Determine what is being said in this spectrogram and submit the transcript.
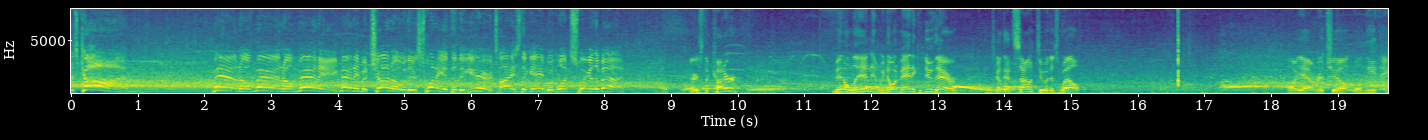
is gone. Man, oh man, oh Manny. Manny Machado with his 20th of the year ties the game with one swing of the bat. There's the cutter. Middle in, and we know what Manny can do there. It's got that sound to it as well. Oh yeah, Rich Hill will need a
